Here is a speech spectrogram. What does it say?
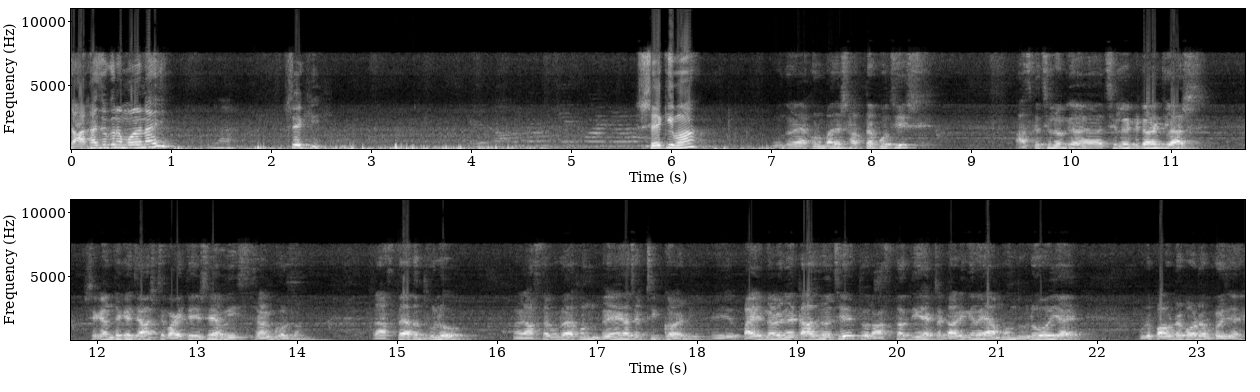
চা খাইছো করে মনে নাই? সে কি? সে কি মা? বন্ধুরা এখন বাজে সাতটা পঁচিশ। আজকে ছিল ছেলের গিটারের ক্লাস সেখান থেকে জাস্ট বাড়িতে এসে আমি স্নান করলাম। রাস্তা এত ধুলো রাস্তাগুলো এখন ভেঙে গেছে ঠিক করেনি। এই পাইপ লাইনের কাজ হয়েছে তো রাস্তা দিয়ে একটা গাড়ি গেলে এমন ধুলো হয়ে যায় পুরো পাউডার পাউডার ভরে যায়,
